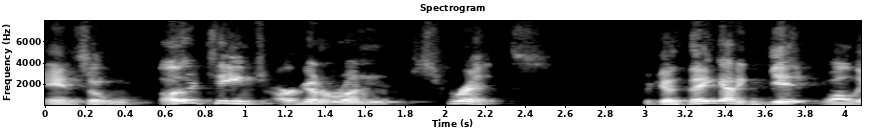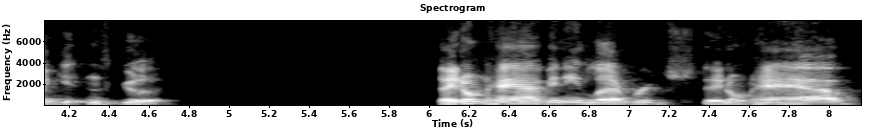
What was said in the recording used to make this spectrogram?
And so other teams are going to run sprints because they got to get while the getting's good. They don't have any leverage. They don't have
